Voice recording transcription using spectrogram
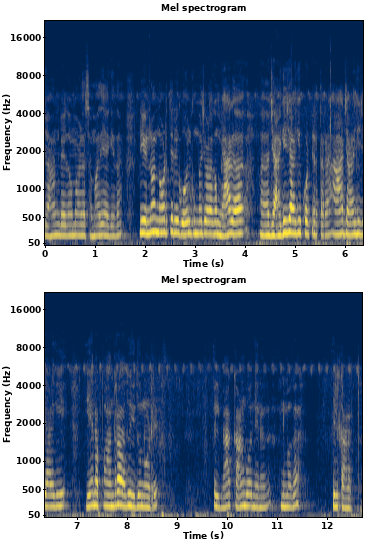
ಜಹಾನ್ ಬೇಗಮ್ ಒಳ ಸಮಾಧಿ ಆಗಿದೆ. ನೀವು ಇನ್ನೊಂದು ನೋಡ್ತೀರಿ, ಗೋಲ್ ಗುಂಬಜ್ ಒಳಗೆ ಮ್ಯಾಗ ಜಾಗಿ ಜಾಗಿ ಕೊಟ್ಟಿರ್ತಾರೆ. ಆ ಜಾಗಿ ಜಾಗಿ ಏನಪ್ಪ ಅಂದ್ರೆ ಅದು ಇದು ನೋಡ್ರಿ. ಇಲ್ಲಿ ಮ್ಯಾಗ ಕಾಣ್ಬೋದು ನಿನಗೆ, ನಿಮಗೆ? ಇಲ್ಲಿ ಕಾಣುತ್ತೆ.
